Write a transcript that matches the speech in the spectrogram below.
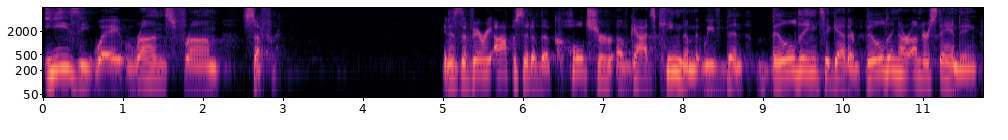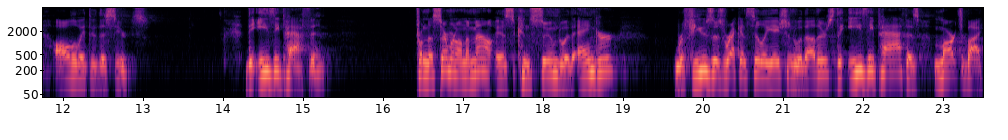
easy way runs from suffering. It is the very opposite of the culture of God's kingdom that we've been building together, building our understanding all the way through this series. The easy path, then, from the Sermon on the Mount is consumed with anger refuses reconciliation with others. The easy path is marked by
